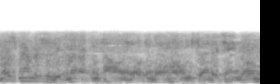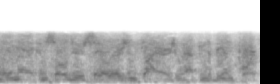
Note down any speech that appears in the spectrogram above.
Most members of the American colony opened their homes to entertain lonely American soldiers, sailors, and flyers who happened to be in port.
